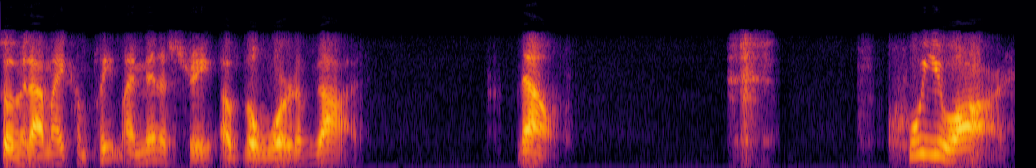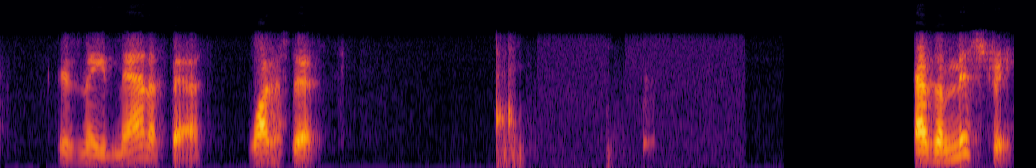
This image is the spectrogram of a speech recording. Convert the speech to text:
so that I might complete my ministry of the Word of God. Now, who you are is made manifest. Watch this. As a mystery.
